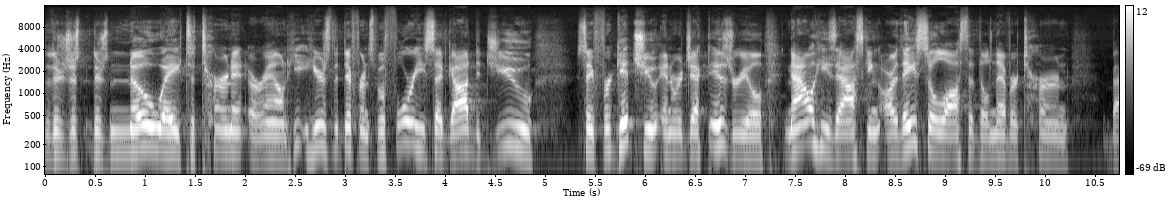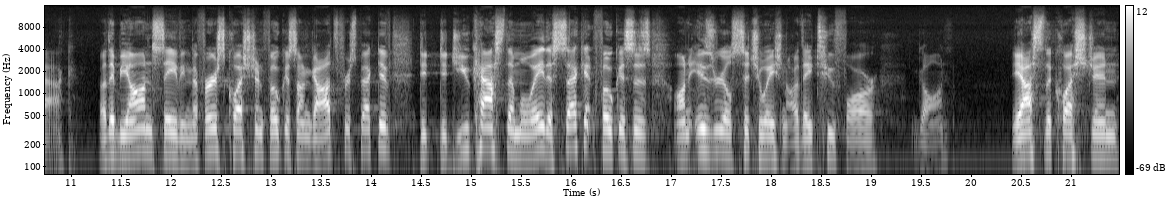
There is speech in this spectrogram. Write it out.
there's just there's no way to turn it around he, here's the difference before he said god did you say, forget you and reject Israel. Now he's asking, are they so lost that they'll never turn back? Are they beyond saving? The first question focuses on God's perspective. Did, did you cast them away? The second focuses on Israel's situation. Are they too far gone? He asks the question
